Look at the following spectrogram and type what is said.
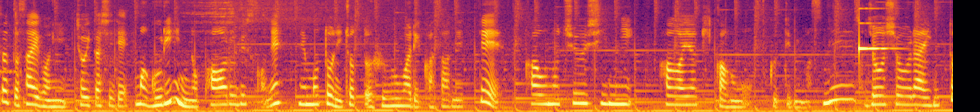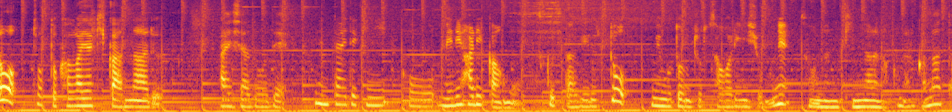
ちょっと最後にちょい足しで、まあ、グリーンのパールですかね。根元にちょっとふんわり重ねて顔の中心に輝き感を作ってみますね。上昇ラインとちょっと輝き感のあるアイシャドウで全体的にこうメリハリ感を作ってあげると目元のちょっと下がり印象もねそんなに気にならなくなるかなと。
